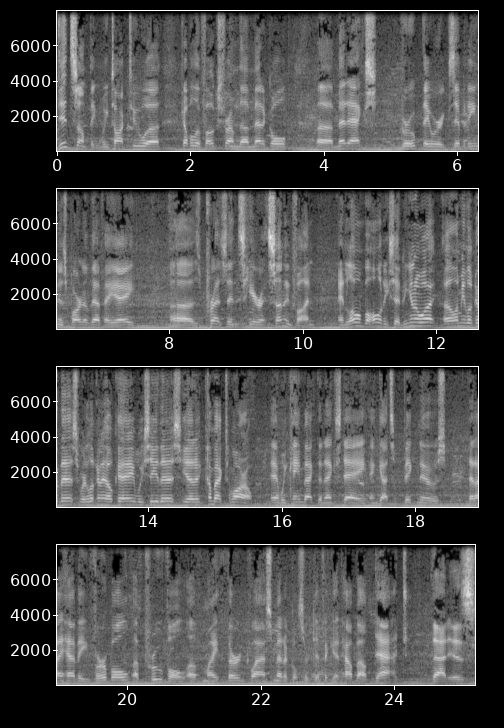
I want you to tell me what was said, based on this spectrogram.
did something. We talked to a couple of folks from the medical uh, MedX group. They were exhibiting as part of FAA uh, presence here at Sun and Fun. And lo and behold, he said, "You know what? Uh, let me look at this. We're looking at okay. We see this. Yeah, come back tomorrow." And we came back the next day and got some big news that I have a verbal approval of my third class medical certificate. How about that? That is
